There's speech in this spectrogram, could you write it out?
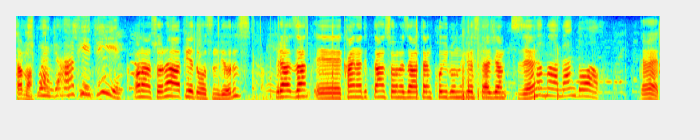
Tamam. boyunca afiyetle yiyin. Ondan sonra afiyet olsun diyoruz. Birazdan e, kaynadıktan sonra zaten koyuluğunu göstereceğim size. Tamamen doğal. Evet.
